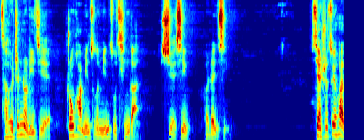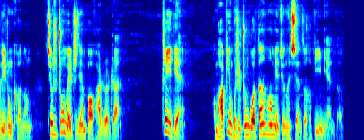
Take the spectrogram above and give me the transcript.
才会真正理解中华民族的民族情感、血性和韧性。现实最坏的一种可能，就是中美之间爆发热战。这一点。恐怕并不是中国单方面就能选择和避免的。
